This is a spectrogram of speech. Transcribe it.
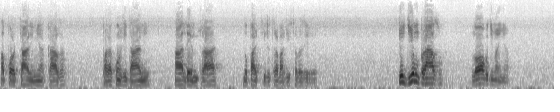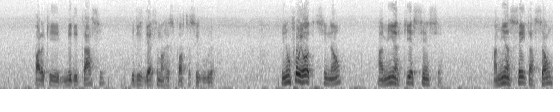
aportaram em minha casa para convidar-me a adentrar no Partido Trabalhista Brasileiro. Pedi um prazo logo de manhã para que meditasse e lhes desse uma resposta segura. E não foi outra, senão a minha aquiescência, a minha aceitação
